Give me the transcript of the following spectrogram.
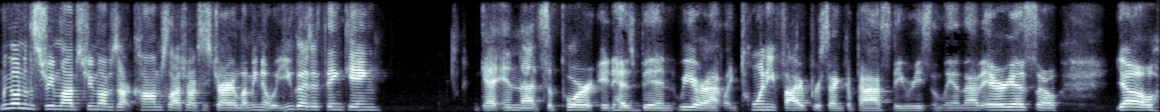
I'm going to the Streamlabs, streamlabs.com slash Roxy Striar. Let me know what you guys are thinking. Get in that support. It has been, we are at like 25% capacity recently in that area. So, yo,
